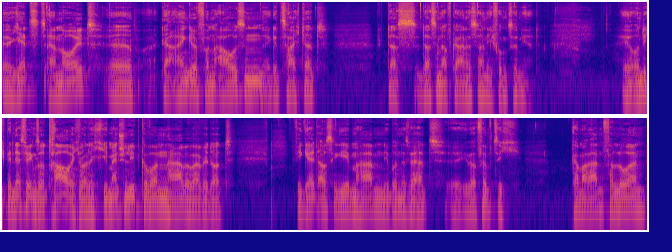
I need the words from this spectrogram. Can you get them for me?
äh, jetzt erneut der Eingriff von außen gezeigt hat, dass das in Afghanistan nicht funktioniert. Und ich bin deswegen so traurig, weil ich die Menschen lieb gewonnen habe, weil wir dort viel Geld ausgegeben haben. Die Bundeswehr hat über 50 Kameraden verloren.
